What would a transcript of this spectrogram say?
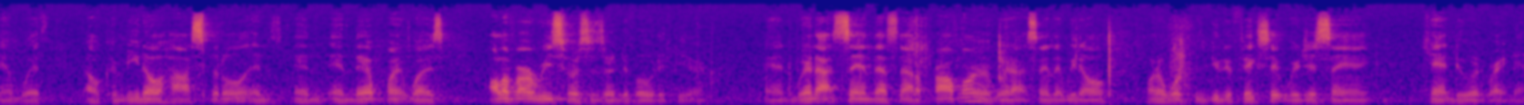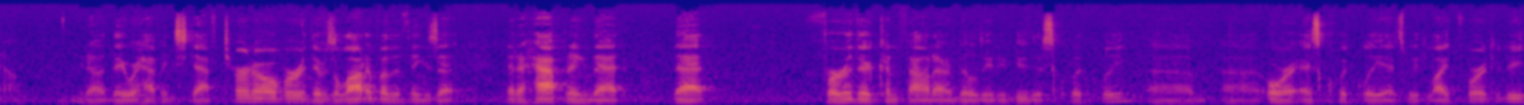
and with El Camino Hospital, and, and, and their point was all of our resources are devoted here. And we're not saying that's not a problem, and we're not saying that we don't want to work with you to fix it. We're just saying can't do it right now. You know, they were having staff turnover. There was a lot of other things that, that are happening that that further confound our ability to do this quickly, um, uh, or as quickly as we'd like for it to be.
